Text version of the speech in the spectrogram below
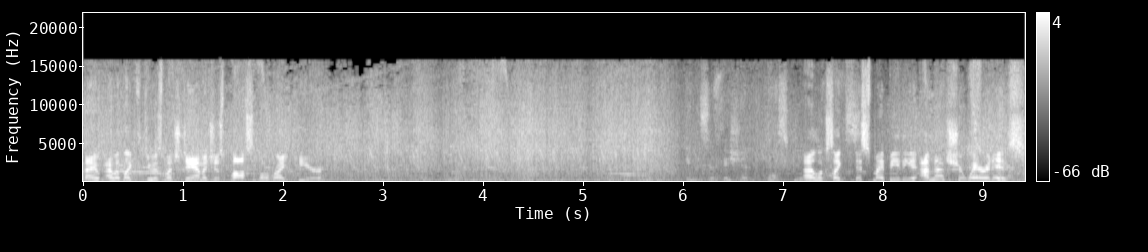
But I, I would like to do as much damage as possible right here. Insufficient Uh, it looks like this might be the. I'm not sure where it is.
